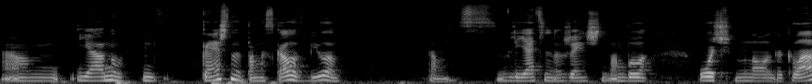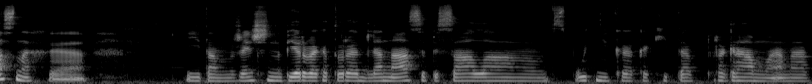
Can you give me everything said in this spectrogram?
Я, ну, конечно, там искала, вбила там влиятельных женщин. Там было очень много классных. Э, и там женщина первая, которая для нас описала спутника какие-то программы, она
